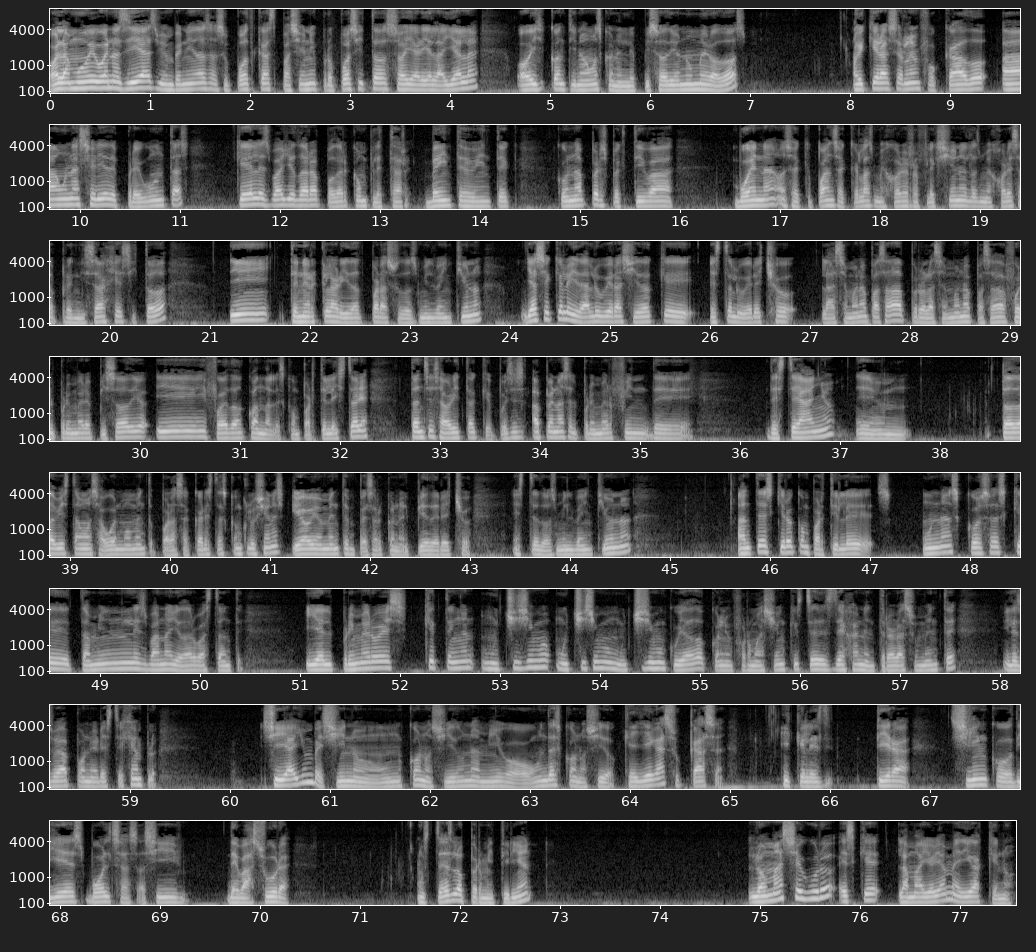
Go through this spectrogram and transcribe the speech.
Hola, muy buenos días, bienvenidos a su podcast Pasión y Propósito, soy Ariel Ayala, hoy continuamos con el episodio número 2. Hoy quiero hacerlo enfocado a una serie de preguntas que les va a ayudar a poder completar 2020 con una perspectiva buena, o sea, que puedan sacar las mejores reflexiones, los mejores aprendizajes y todo, y tener claridad para su 2021. Ya sé que lo ideal hubiera sido que esto lo hubiera hecho la semana pasada, pero la semana pasada fue el primer episodio y fue cuando les compartí la historia. Entonces ahorita que pues es apenas el primer fin de, de este año, eh, todavía estamos a buen momento para sacar estas conclusiones y obviamente empezar con el pie derecho este 2021. Antes quiero compartirles unas cosas que también les van a ayudar bastante. Y el primero es que tengan muchísimo, muchísimo, muchísimo cuidado con la información que ustedes dejan entrar a su mente. Y les voy a poner este ejemplo. Si hay un vecino, un conocido, un amigo o un desconocido que llega a su casa y que les tira 5 o 10 bolsas así de basura, ¿ustedes lo permitirían? Lo más seguro es que la mayoría me diga que no.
